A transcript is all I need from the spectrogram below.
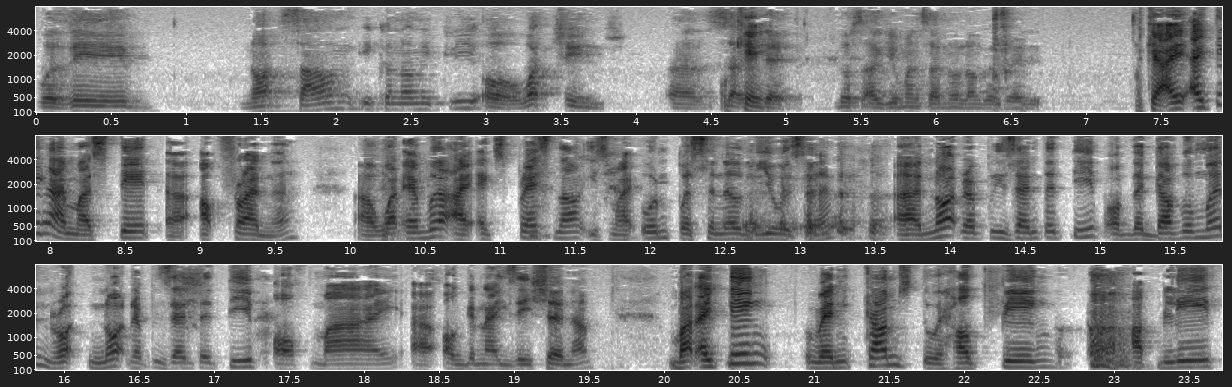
were they not sound economically or what changed uh, such okay. that those arguments are no longer valid? Okay, I, I think I must state uh, upfront. Uh, uh, whatever I express now is my own personal views, uh, uh, not representative of the government, not representative of my uh, organization. Uh. But I think when it comes to helping uplift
